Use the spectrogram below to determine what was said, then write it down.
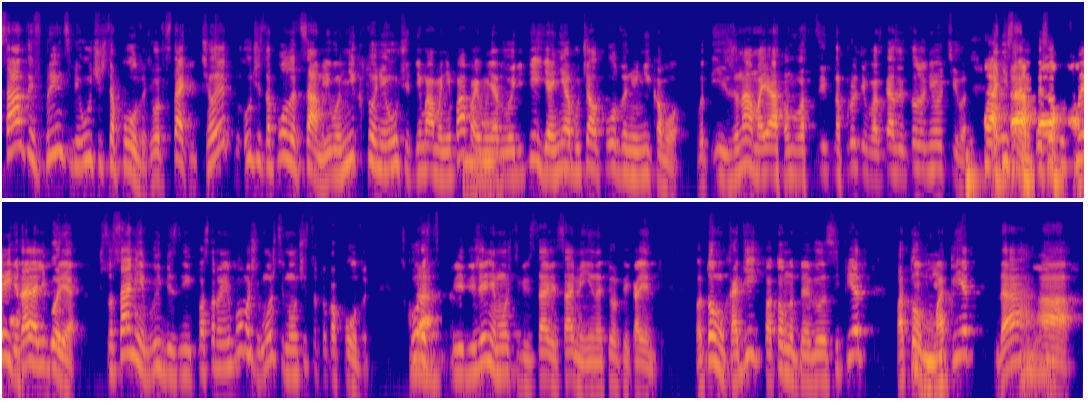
сам ты, в принципе, учишься ползать. Вот, кстати, человек учится ползать сам. Его никто не учит, ни мама, ни папа. Mm-hmm. У меня двое детей, я не обучал ползанию никого. Вот и жена моя напротив рассказывает, тоже не учила. Они сами. То есть, смотрите, да, аллегория, что сами вы без посторонней помощи можете научиться только ползать. Скорость да. передвижения можете представить сами и натертые коленки. Потом ходить, потом, например, велосипед, потом mm-hmm. мопед, да, mm-hmm. а,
